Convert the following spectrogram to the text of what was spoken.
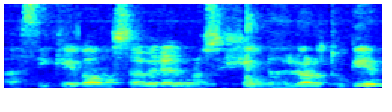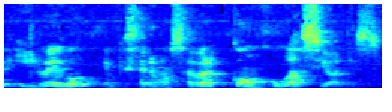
Así que vamos a ver algunos ejemplos del verbo to give y luego empezaremos a ver conjugaciones.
